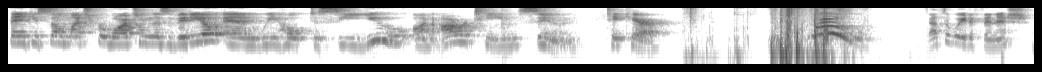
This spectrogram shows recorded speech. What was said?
Thank you so much for watching this video and we hope to see you on our team soon. Take care. Woo! That's a way to finish.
